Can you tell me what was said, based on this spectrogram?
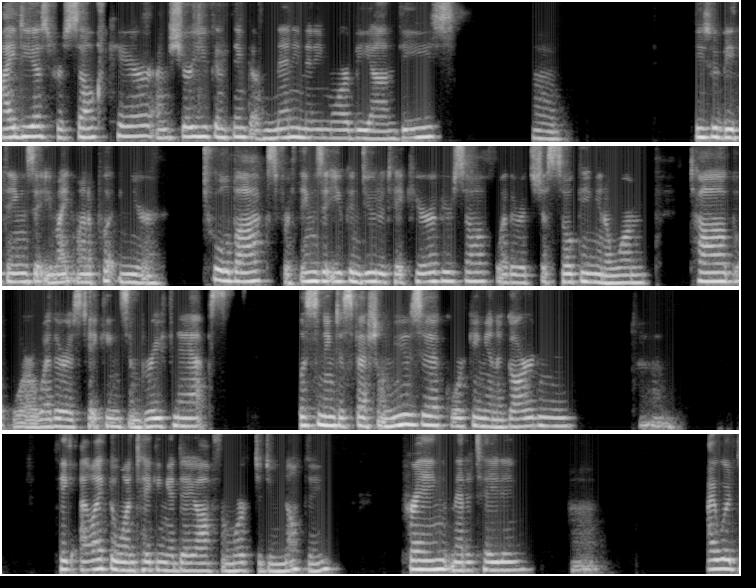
ideas for self-care. I'm sure you can think of many, many more beyond these. Uh, these would be things that you might want to put in your toolbox for things that you can do to take care of yourself, whether it's just soaking in a warm tub or whether it's taking some brief naps, listening to special music, working in a garden. Um, take, I like the one taking a day off from work to do nothing, praying, meditating, uh, I would,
